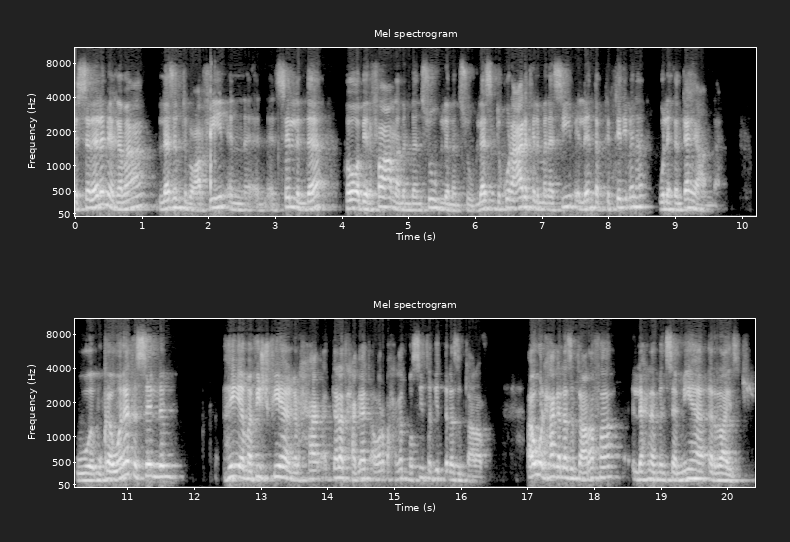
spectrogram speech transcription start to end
السلالم يا جماعة لازم تبقوا عارفين إن السلم ده هو بيرفعنا من منسوب لمنسوب. لازم تكون عارف المناسيب اللي انت بتبتدي منها واللي هتنتهي عنها. ومكونات السلم هي ما فيش فيها غير ثلاث حاجات أو أربع حاجات بسيطة جدا لازم تعرفها. أول حاجة لازم تعرفها اللي إحنا بنسميها الرايزر.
